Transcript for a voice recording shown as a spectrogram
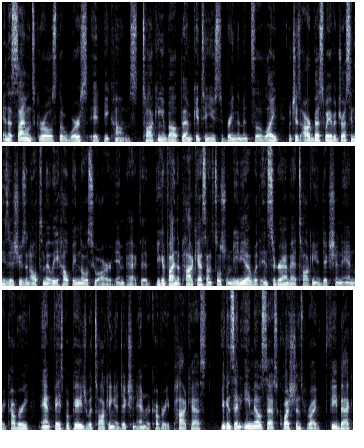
and the silence grows, the worse it becomes. Talking about them continues to bring them into the light, which is our best way of addressing these issues and ultimately helping those who are impacted. You can find the podcast on social media with Instagram at Talking Addiction and Recovery and Facebook page with Talking Addiction and Recovery Podcast. You can send emails to ask questions, provide feedback,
